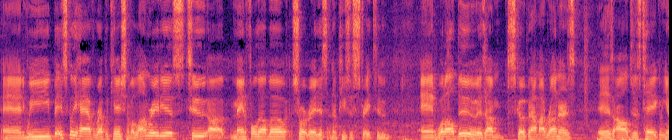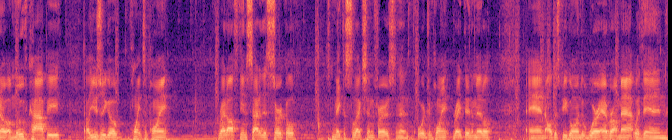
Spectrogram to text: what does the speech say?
and we basically have a replication of a long radius, two uh, manifold elbow, short radius, and then a piece of straight tube. And what I'll do is I'm scoping out my runners is I'll just take, you know, a move copy. I'll usually go point to point right off the inside of this circle. Make the selection first and then origin point right there in the middle. And I'll just be going to wherever I'm at within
